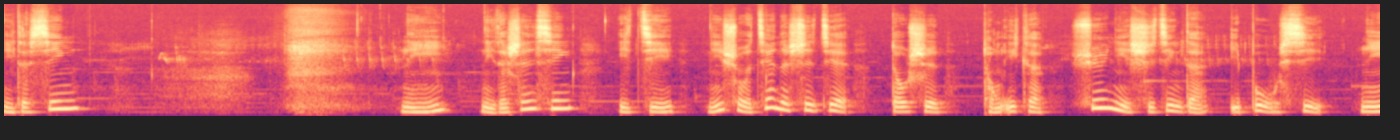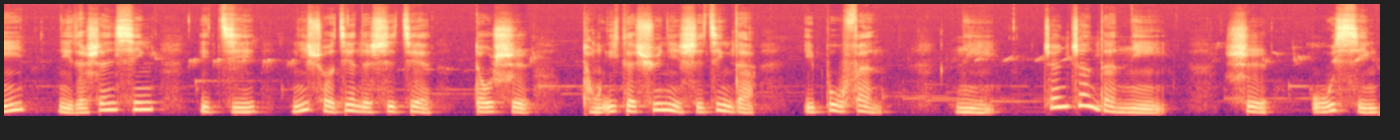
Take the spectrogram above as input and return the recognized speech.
你的心，你、你的身心以及你所见的世界，都是同一个虚拟实境的一部戏。你、你的身心以及你所见的世界，都是同一个虚拟实境的一部分。你真正的你，是无形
